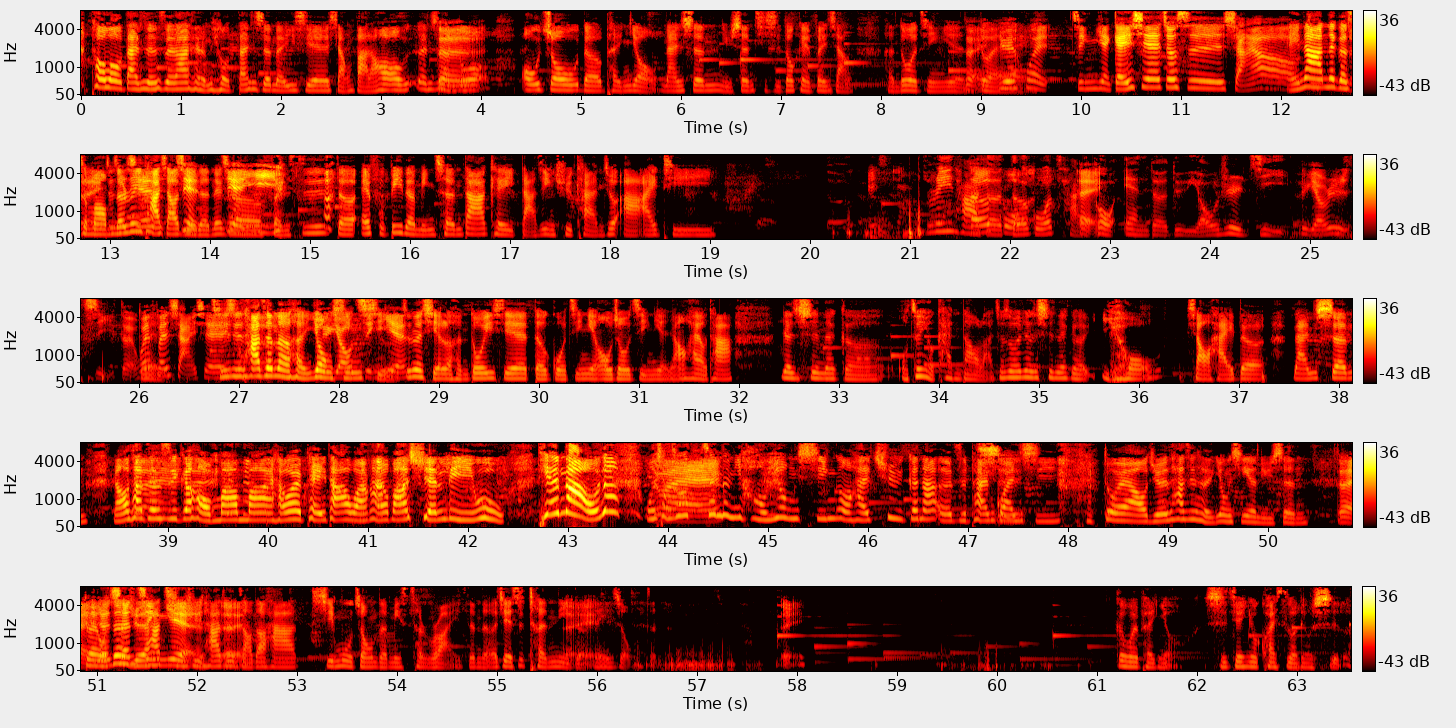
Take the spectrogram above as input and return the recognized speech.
透露单身，所以他可能有单身的一些想法，然后 认识很多欧洲的朋友，男生女生其实都可以分享很多的经验。对，对，约。会经验，给一些就是想要哎、那那个什么，我们的就是一些 Rita 小姐的那个粉丝的 FB 的名称，大家可以打进去看，就 R I T。Rita 的德国德国采购 and 旅游日记，旅游日记，对，我会分享一些。其实他真的很用心写，真的写了很多一些德国经验、欧洲经验，然后还有他认识那个，我最近有看到啦，就是说认识那个有小孩的男生，然后他真是一个好妈妈，还会陪他玩，还要帮他选礼物。天哪！我就我想说，真的你好用心哦，还去跟他儿子攀关系。对啊，我觉得她是很用心的女生。对对我真的觉得他经验期许他真的找到他心目中的 Mr. Right，真的，而且是疼你的那一种，真的。对各位朋友，时间又快速的流逝了。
